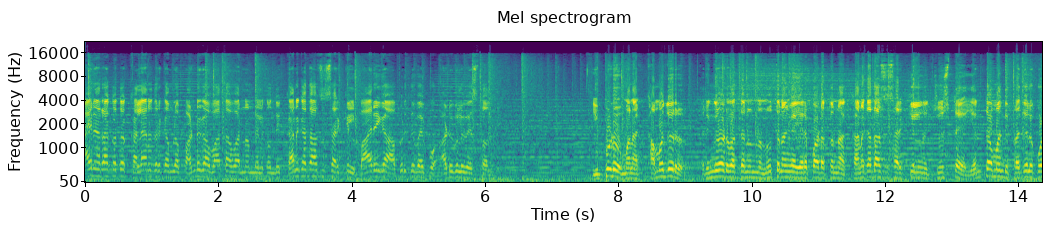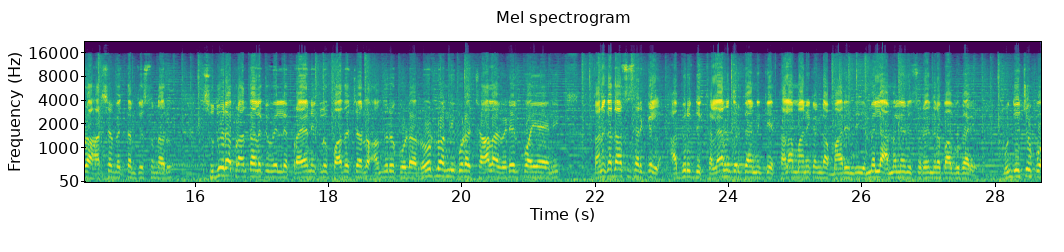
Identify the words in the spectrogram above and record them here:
ఆయన రాకతో కళ్యాణదుర్గంలో పండుగ వాతావరణం నెలకొంది. కనకదాసు సర్కిల్ భారీగా అభివృద్ధి వైపు అడుగులు వేస్తోంది. ఇప్పుడు మన కమదుర్ రింగ్ రోడ్ వద్దనున్న నూతనంగా ఏర్పాటుతున్న కనకదాస సర్కిల్ను చూస్తే ఎంతోమంది ప్రజలు కూడా హర్షం వ్యక్తం చేస్తున్నారు. సుదూర ప్రాంతాలకు వెళ్ళే ప్రయాణికులు పాదచారులు అందరూ కూడా రోడ్లు అన్నీ కూడా చాలా వెడల్పు అయ్యాయని కనకదాస సర్కిల్ అభివృద్ధి కళ్యాణదుర్గానికి తలమానికంగా మారింది. ఎమ్మెల్యే అమ్మెల్యేని సురేంద్రబాబు గారి ముందు చూపు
